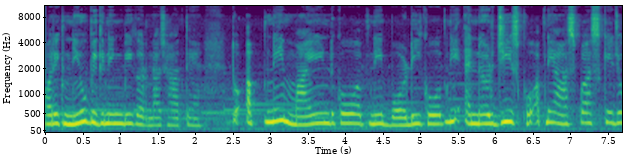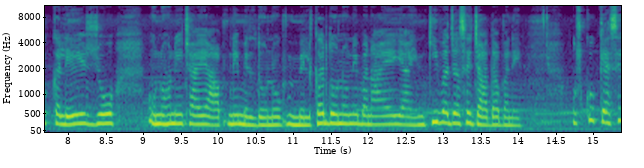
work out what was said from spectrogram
और एक न्यू बिगनिंग भी करना चाहते हैं तो अपनी माइंड को, अपनी बॉडी को, अपनी एनर्जीज़ को, अपने आसपास के जो कलेज जो उन्होंने, चाहे आपने मिल दोनों, मिलकर दोनों ने बनाए या इनकी वजह से ज़्यादा बने, उसको कैसे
